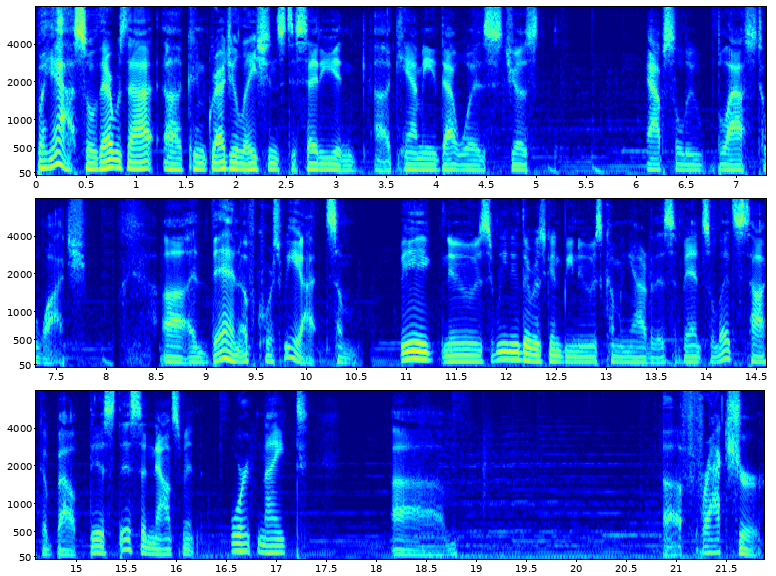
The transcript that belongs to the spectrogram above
but yeah, so there was that. Uh, congratulations to Setty and uh, Cammy. That was just absolute blast to watch. Uh, and then, of course, we got some big news. We knew there was going to be news coming out of this event, so let's talk about this. This announcement: Fortnite, um, uh, Fracture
